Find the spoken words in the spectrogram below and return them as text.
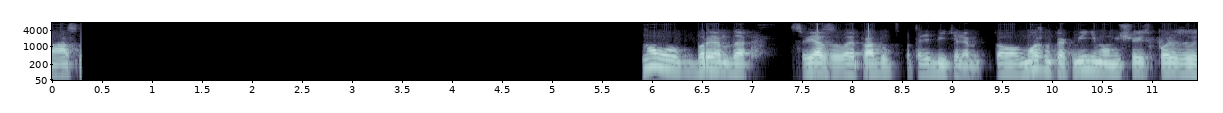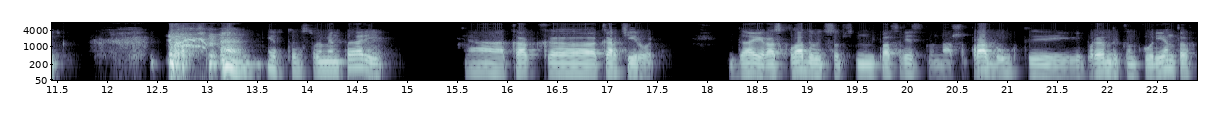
на основу бренда, связывая продукт с потребителем, то можно как минимум еще использовать этот инструментарий а, как а, картирование, да, и раскладывать, собственно, непосредственно наши продукты или бренды конкурентов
